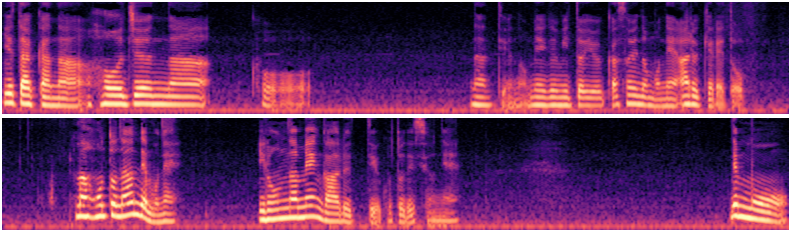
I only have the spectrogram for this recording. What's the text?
豊かな芳醇なこうなんていうの恵みというかそういうのもねあるけれどまあ本当何でもねいろんな面があるっていうことですよね。でも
